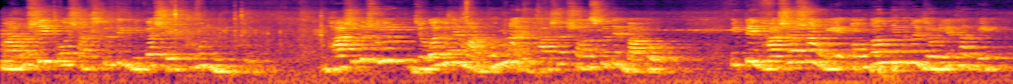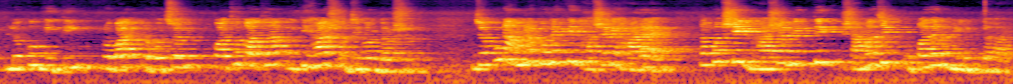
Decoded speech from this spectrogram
মানসিক ও সাংস্কৃতিক বিকাশের মূল ভিত্তি ভাষা তো শুধু যোগাযোগের মাধ্যম নয় ভাষা সংস্কৃতির বাহক একটি ভাষার সঙ্গে অঙ্গাঙ্গিভাবে জড়িয়ে থাকে লোকগীতি প্রবচন কথকথা, ইতিহাস ও জীবন দর্শন। যখন আমরা কোনো একটি ভাষাকে হারাই, তখন সেই ভাষা ভিত্তিক সামাজিক উপাদানও বিলুপ্ত হয়।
